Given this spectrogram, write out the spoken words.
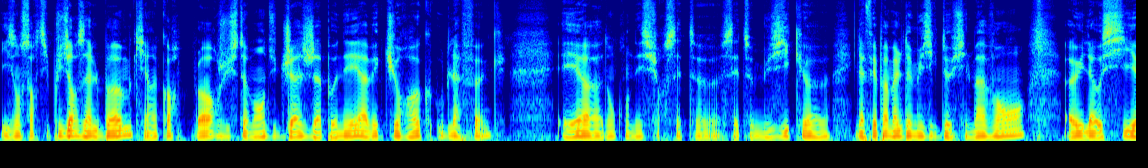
Ils ont sorti plusieurs albums qui incorporent justement du jazz japonais avec du rock ou de la funk. Et euh, donc on est sur cette, euh, cette musique. euh, il a fait pas mal de musique de film avant. Il a aussi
